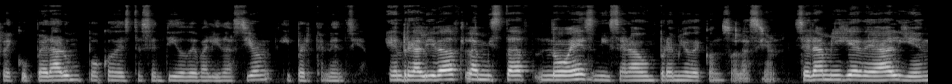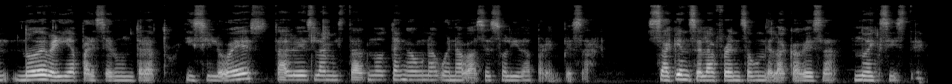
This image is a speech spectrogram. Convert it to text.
recuperar un poco de este sentido de validación y pertenencia. En realidad la amistad no es ni será un premio de consolación. Ser amiga de alguien no debería parecer un trato, y si lo es, tal vez la amistad no tenga una buena base sólida para empezar. Sáquense la friendzone de la cabeza, no existe.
